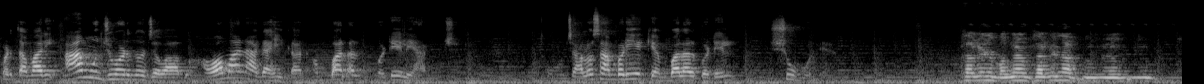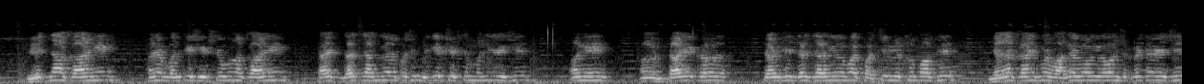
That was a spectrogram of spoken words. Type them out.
પણ તમારી આ મૂંઝવણનો જવાબ હવામાન આગાહીકાર અંબાલાલ પટેલે આપ્યો છે. તો ચાલો સાંભળીએ કે અંબાલાલ પટેલ શું બોલ્યા. સાગર અને બંગાળ સાગરના ભેજના કારણે અને બનતી સિસ્ટમોના કારણે તારીખ દસ જાન્યુઆરી પછી બીજી સિસ્ટમ બની રહી છે. અને તારીખ ત્રણથી દસ જાન્યુઆરીમાં પચીસ વિક્ષોભ આવશે જેના કારણે પણ રહેવાની શક્યતા રહે છે.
